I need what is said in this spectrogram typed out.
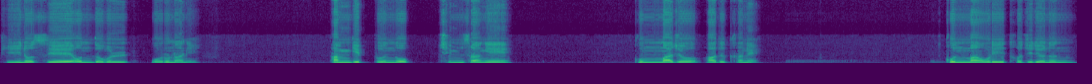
비너스의 언덕을 오르나니 밤 깊은 옥 침상에 꿈마저 아득하네. 꽃망울이 터지려는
